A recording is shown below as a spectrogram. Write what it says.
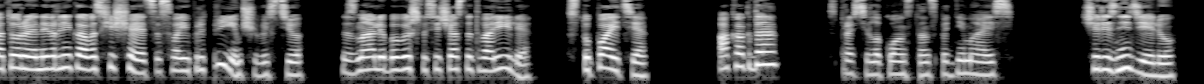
которая наверняка восхищается своей предприимчивостью. Знали бы вы, что сейчас натворили. Ступайте». «А когда?» — спросила Констанс, поднимаясь. «Через неделю»,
